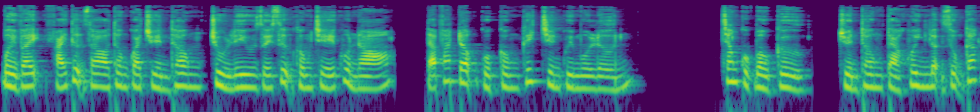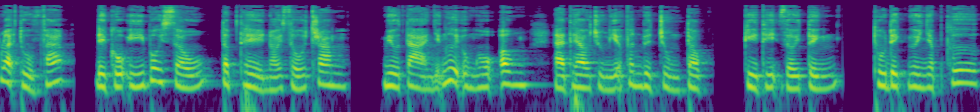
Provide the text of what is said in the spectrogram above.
Bởi vậy, phái tự do thông qua truyền thông chủ lưu dưới sự khống chế của nó đã phát động cuộc công kích trên quy mô lớn. Trong cuộc bầu cử, truyền thông tả khuynh lợi dụng các loại thủ pháp để cố ý bôi xấu, tập thể nói xấu Trump, miêu tả những người ủng hộ ông là theo chủ nghĩa phân biệt chủng tộc, kỳ thị giới tính, thù địch người nhập cư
